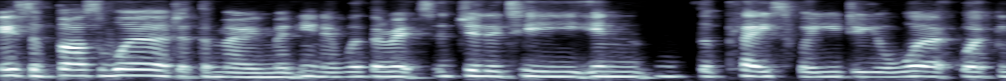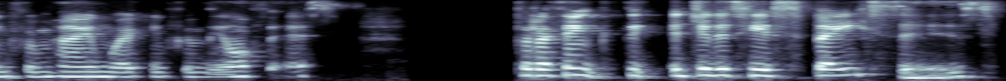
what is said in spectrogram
is a buzzword at the moment, you know, whether it's agility in the place where you do your work, working from home, working from the office. But I think the agility of spaces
